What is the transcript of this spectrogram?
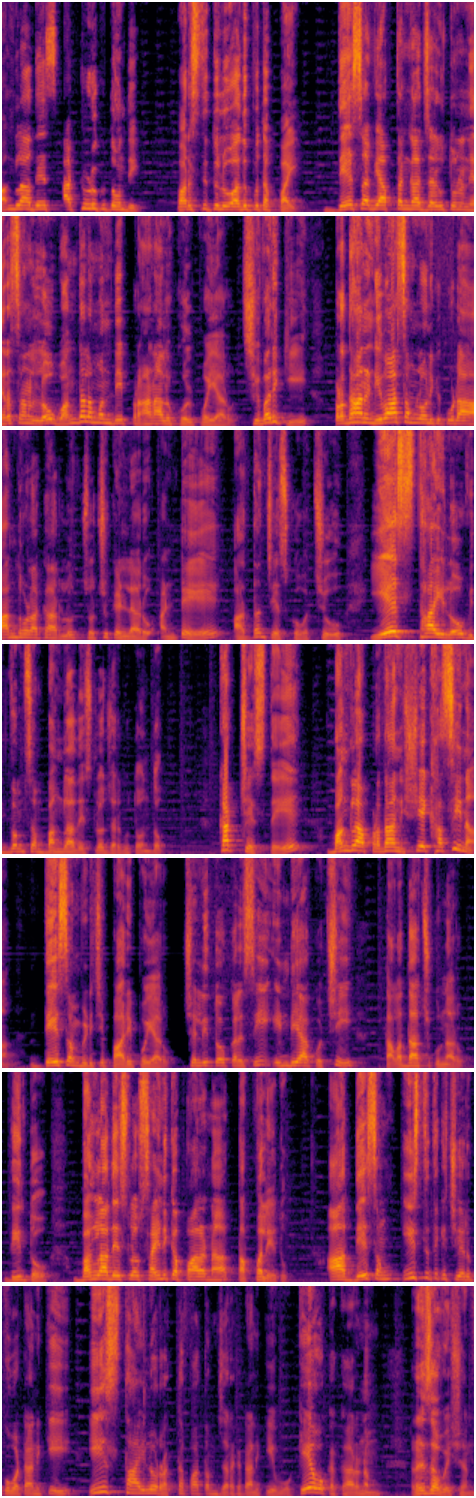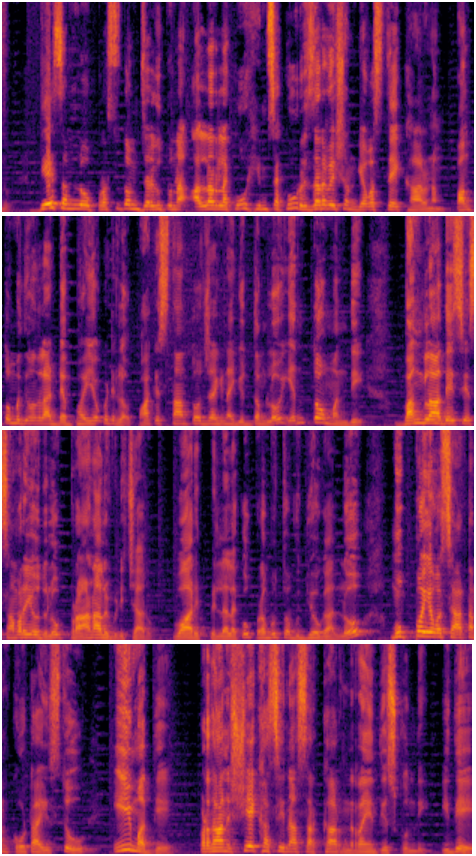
బంగ్లాదేశ్ అట్టుడుకుతోంది. పరిస్థితులు అదుపు తప్పాయి. దేశవ్యాప్తంగా జరుగుతున్న నిరసనల్లో వందల మంది ప్రాణాలు కోల్పోయారు. చివరికి ప్రధాని నివాసంలోనికి కూడా ఆందోళనకారులు చొచ్చుకెళ్ళారు. అంటే అర్థం చేసుకోవచ్చు ఏ స్థాయిలో విధ్వంసం బంగ్లాదేశ్లో జరుగుతోందో. కట్ చేస్తే బంగ్లా ప్రధాని షేక్ హసీనా దేశం విడిచి పారిపోయారు. చెల్లితో కలిసి ఇండియాకొచ్చి తలదాచుకున్నారు. దీంతో బంగ్లాదేశ్లో సైనిక పాలన తప్పలేదు. ఆ దేశం ఈ స్థితికి చేరుకోవటానికి ఈ స్థాయిలో రక్తపాతం జరగటానికి ఒకే ఒక కారణం రిజర్వేషన్లు. దేశంలో ప్రస్తుతం జరుగుతున్న అల్లర్లకు హింసకు రిజర్వేషన్ వ్యవస్థే కారణం. పంతొమ్మిది వందల డెబ్బై ఒకటిలో పాకిస్తాన్తో జరిగిన యుద్ధంలో ఎంతో మంది బంగ్లాదేశీ సమరయోధులు ప్రాణాలు విడిచారు. వారి పిల్లలకు ప్రభుత్వ ఉద్యోగాల్లో ముప్పైవ శాతం కోటా ఇస్తూ ఈ మధ్య ప్రధాని షేక్ హసీనా సర్కార్ నిర్ణయం తీసుకుంది. ఇదే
